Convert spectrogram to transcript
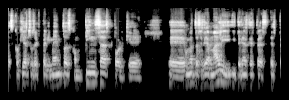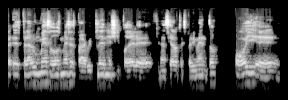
escogías tus experimentos con pinzas porque eh, uno te salía mal y, tenías que esperar un mes o dos meses para replenish y poder eh, financiar otro experimento. Hoy eh,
